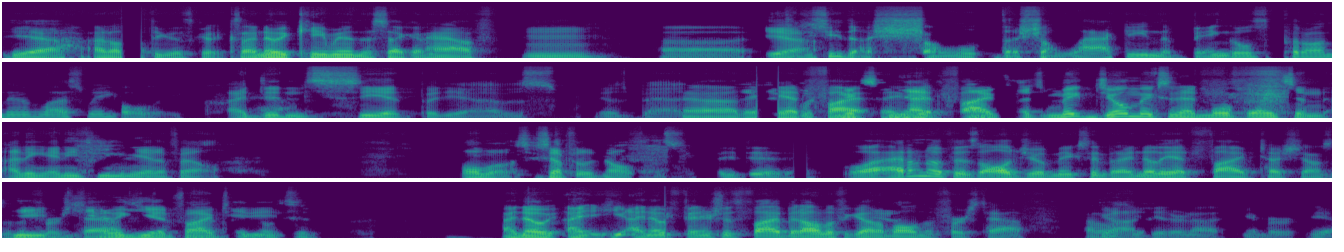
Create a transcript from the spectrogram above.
yeah, I don't think that's good because I know he came in the second half. Mm, Uh, Yeah. Did you see the shell, the shellacking the Bengals put on them last week? Holy, I didn't see it, but yeah, it was it was bad. Uh, they had five. They had had five. Joe Mixon had more points than I think any team in the NFL, almost except for the Dolphins. They did. Well, I don't know if it was all Joe Mixon, but I know they had five touchdowns in the He- first I think he had five TDs. I know. I, he, I know he finished with five, but I don't know if he got them all in the first half. I don't know Got if he did or not. Remember? Yeah.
